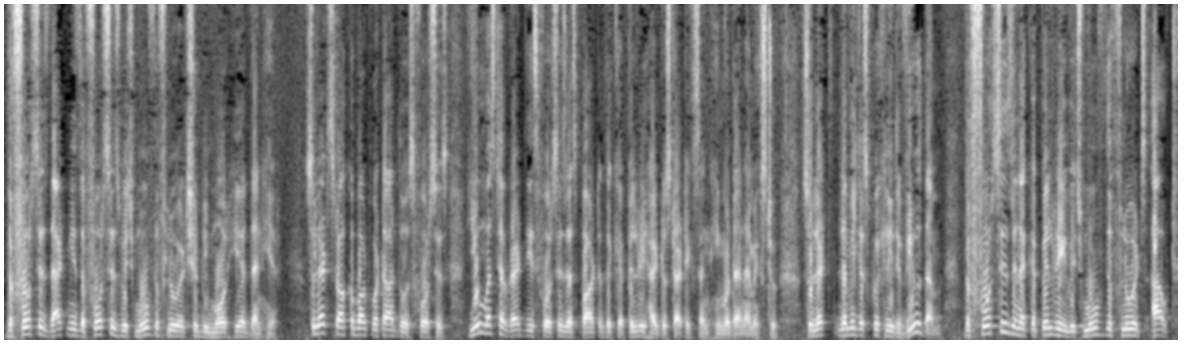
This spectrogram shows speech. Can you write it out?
The forces, that means the forces which move the fluid should be more here than here. So let's talk about what are those forces. You must have read these forces as part of the capillary hydrostatics and hemodynamics too. So let, let me just quickly review them. The forces in a capillary which move the fluids out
